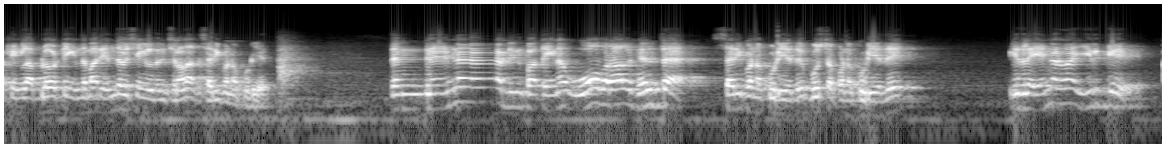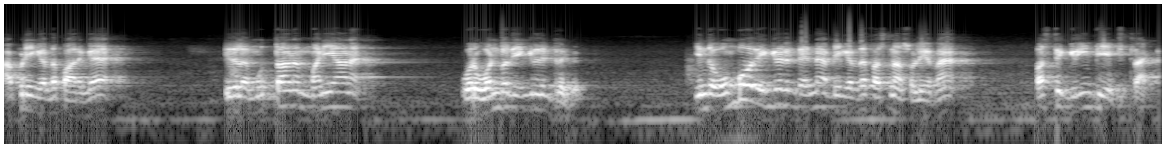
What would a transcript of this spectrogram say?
ஓகேங்களா ப்ளோட்டிங் இந்த மாதிரி எந்த விஷயங்கள் இருந்துச்சுனாலும் அதை சரி பண்ணக்கூடியது. தென் என்ன அப்படின்னு பார்த்தீங்கன்னா ஓவரால் ஹெல்த்தை சரி பண்ணக்கூடியது பூஸ்டப் பண்ணக்கூடியது. இதுல என்னெல்லாம் இருக்கு அப்படிங்கிறத பாருங்க. இதுல முத்தான மணியான ஒரு ஒன்பது இன்கிரிடியன்ட் இருக்கு. இந்த ஒன்பது இன்கிரிடியன்ட் என்ன அப்படிங்கறத ஃபர்ஸ்ட் நான் சொல்லிடுறேன். ஃபர்ஸ்ட் கிரீன் டீ எக்ஸ்ட்ராக்ட்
